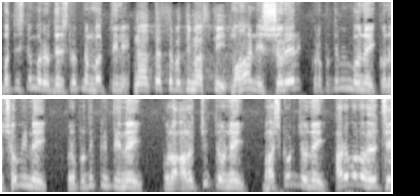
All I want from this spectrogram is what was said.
বত্রিশ নম্বর অধ্যায়ের শ্লোক নম্বর তিনে না তাস্তি মাস্তি। মহান ঈশ্বরের কোনো প্রতিবিম্ব নেই কোন ছবি নেই কোন প্রতিকৃতি নেই কোন আলোকচিত্র নেই ভাস্কর্য নেই। আরও বলা হয়েছে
